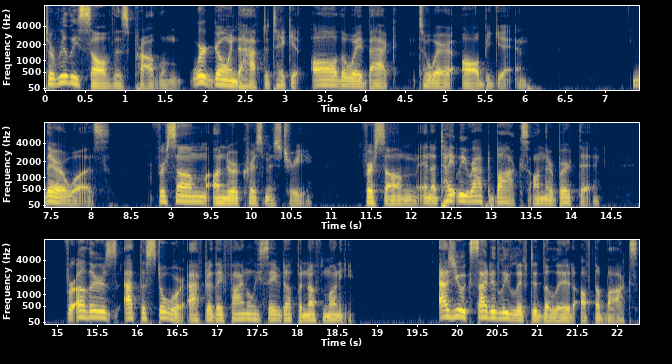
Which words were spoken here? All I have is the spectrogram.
To really solve this problem, we're going to have to take it all the way back to where it all began. There it was. For some, under a Christmas tree. For some, in a tightly wrapped box on their birthday. For others, at the store after they finally saved up enough money. As you excitedly lifted the lid off the box,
